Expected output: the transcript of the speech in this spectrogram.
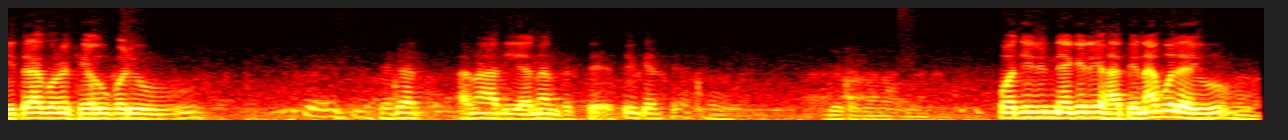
વિતરાગોને કહેવું પડ્યું. જગત અનાદિ અનંત છે. શું કે છે. પોઝિટિવ નેગેટિવ હાથે ના બોલાયું.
